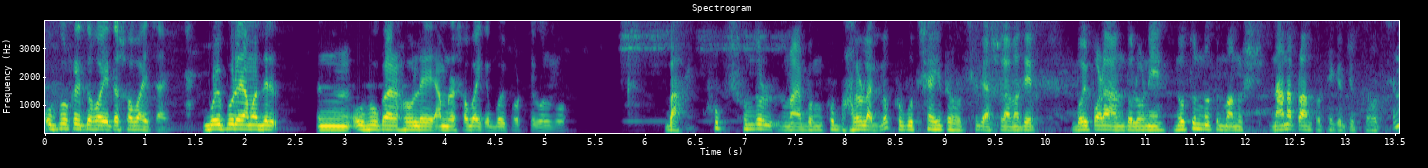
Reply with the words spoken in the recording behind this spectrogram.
উপকৃত হয় এটা সবাই চায়। বই পড়ে আমাদের উম, উপকার হলে আমরা সবাইকে বই পড়তে বলব। বাহ! খুব সুন্দর এবং খুব ভালো লাগল। খুব উৎসাহিত হচ্ছে যে আসলে আমাদের বই পড়া আন্দোলনে নতুন নতুন মানুষ নানা প্রান্ত থেকে যুক্ত হচ্ছেন।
